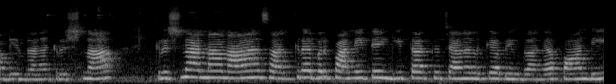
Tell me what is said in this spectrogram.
அப்படின்றாங்க. கிருஷ்ணா. கிருஷ்ணா அண்ணா நான் சப்ஸ்கிரைபர் பண்ணிட்டேன் கீதாக்கு சேனலுக்கு அப்படின்றாங்க. பாண்டி.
